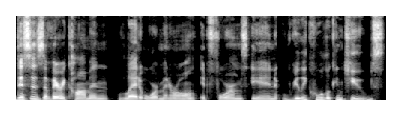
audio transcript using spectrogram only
this is a very common lead ore mineral. It forms in really cool looking cubes.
